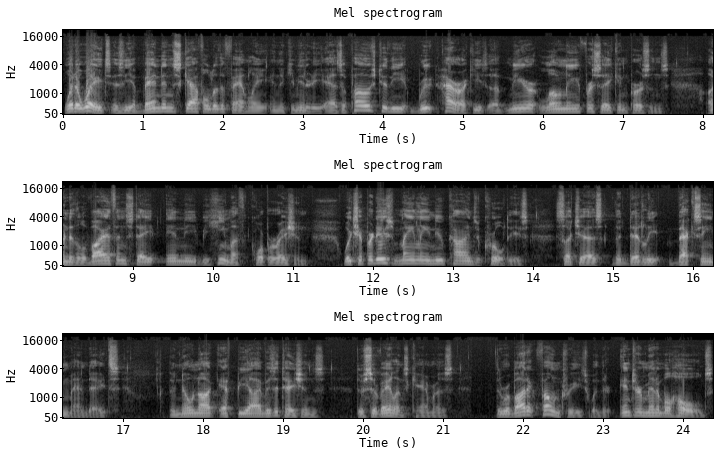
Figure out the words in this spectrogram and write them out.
What awaits is the abandoned scaffold of the family in the community as opposed to the brute hierarchies of mere lonely, forsaken persons under the Leviathan state in the behemoth corporation, which have produced mainly new kinds of cruelties, such as the deadly vaccine mandates, the no knock FBI visitations, the surveillance cameras, the robotic phone trees with their interminable holds,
